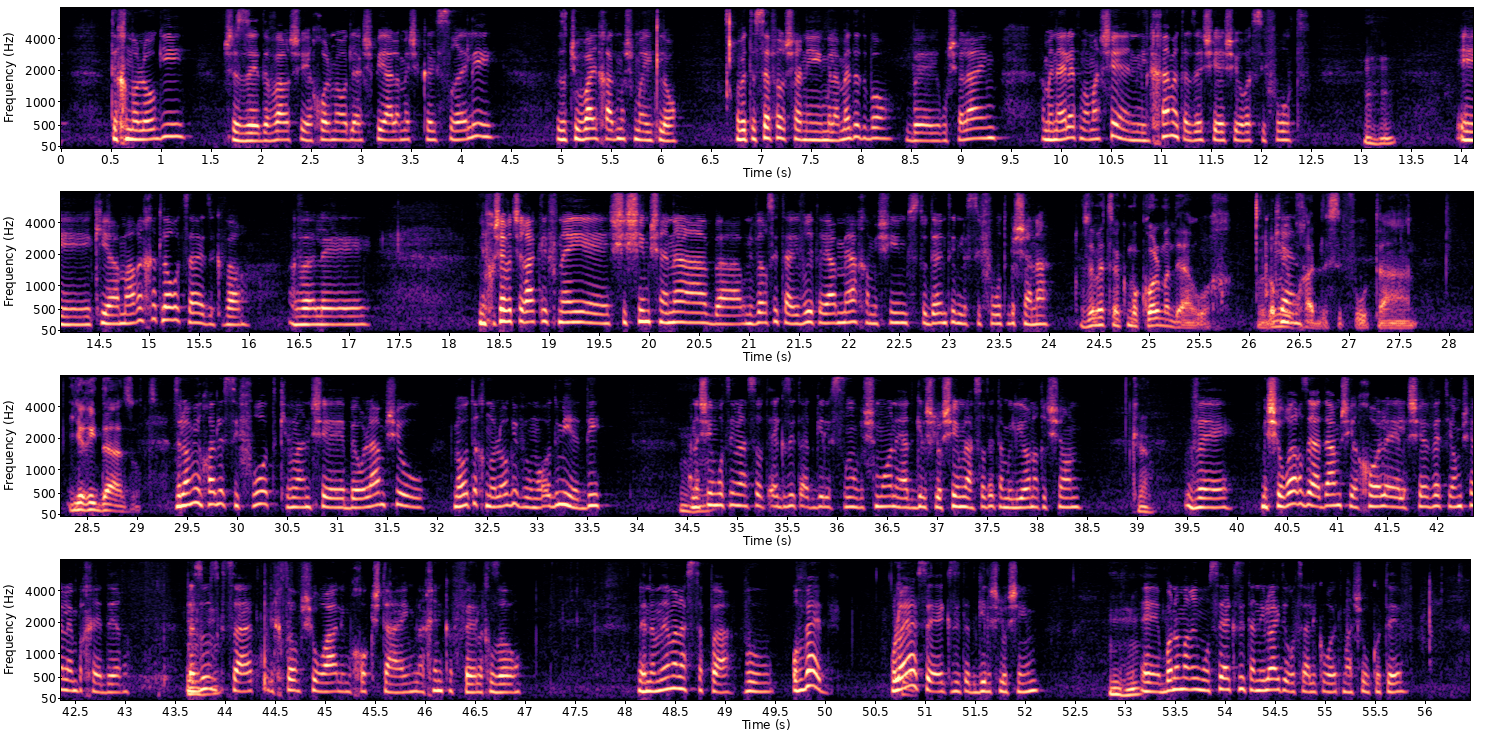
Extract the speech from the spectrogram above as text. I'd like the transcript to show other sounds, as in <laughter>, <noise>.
טכנולוגי, שזה דבר שיכול מאוד להשפיע על המשק הישראלי, אז התשובה היא חד משמעית לא. בבית הספר שאני מלמדת בו, בירושלים, המנהלת ממש נלחמת על זה שיש שיעורי ספרות. Mm-hmm. כי המערכת לא רוצה את זה כבר, אבל אני חושבת שרק לפני 60 שנה באוניברסיטה העברית היה 150 סטודנטים לספרות בשנה. זה בעצם כמו כל מדעי הרוח, זה לא כן. מיוחד לספרות הירידה הזאת. זה לא מיוחד לספרות, כיוון שבעולם שהוא מאוד טכנולוגי והוא מאוד מיידי. אנשים רוצים לעשות אקזיט עד גיל 28, עד גיל 30, לעשות את המיליון הראשון. כן. ומשורר זה אדם שיכול לשבת יום שלם בחדר, לזוז קצת, לכתוב שורה, למחוק שתיים, להכין קפה, לחזור, לנמנם על הספה, והוא עובד. הוא לא כן. יעשה אקזיט עד גיל 30. בוא נאמר, אם הוא עושה אקזיט, אני לא הייתי רוצה לקרוא את מה שהוא כותב.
